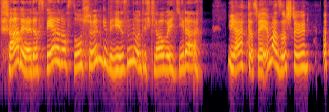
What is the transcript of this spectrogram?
Schade, das wäre doch so schön gewesen und ich glaube, jeder. Ja, das wäre immer so schön.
